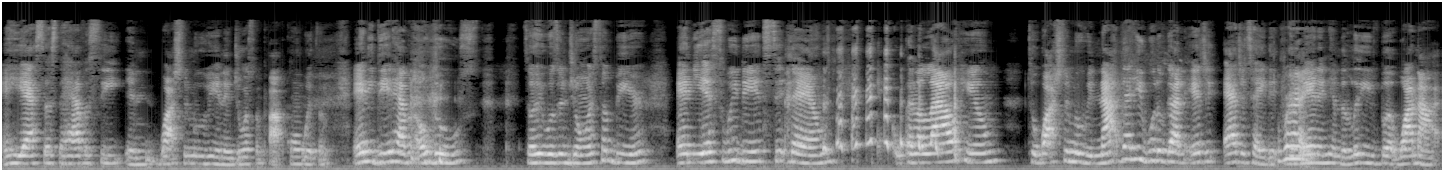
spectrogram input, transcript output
and he asked us to have a seat and watch the movie and enjoy some popcorn with him. And he did have an old goose, so he was enjoying some beer. And yes, we did sit down and allowed him to watch the movie. Not that he would have gotten agi- agitated, right. demanding him to leave, but why not?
